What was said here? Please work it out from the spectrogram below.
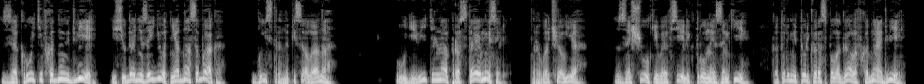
«Закройте входную дверь, и сюда не зайдет ни одна собака», — быстро написала она. Удивительно простая мысль, — проворчал я, защелкивая все электронные замки, которыми только располагала входная дверь.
